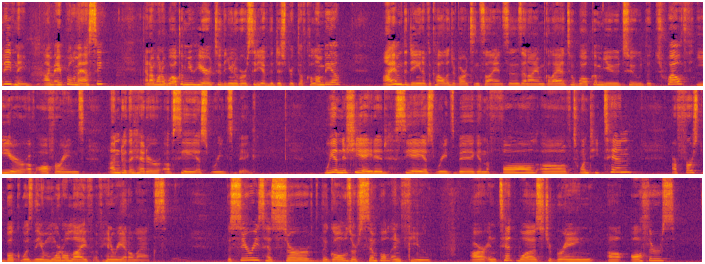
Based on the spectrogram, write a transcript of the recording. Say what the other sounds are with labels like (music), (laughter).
Good evening. I'm April Massey, and I want to welcome you here to the University of the District of Columbia. I am the Dean of the College of Arts and Sciences, and I am glad to welcome you to the 12th year of offerings under the header of CAS Reads Big. We initiated CAS Reads Big in the fall of 2010. Our first book was The Immortal Life of Henrietta Lacks. The series has served, the goals are simple and few our intent was to bring uh, authors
